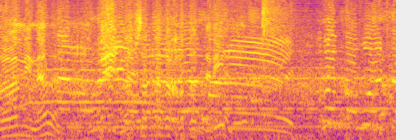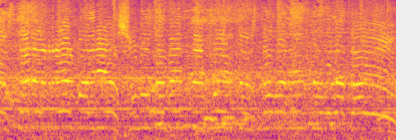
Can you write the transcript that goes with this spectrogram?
¿no? Ni nada. No son tantas tonterías. Cuando ha vuelto a estar el Real Madrid absolutamente muerto, estaba dentro del ataúd.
